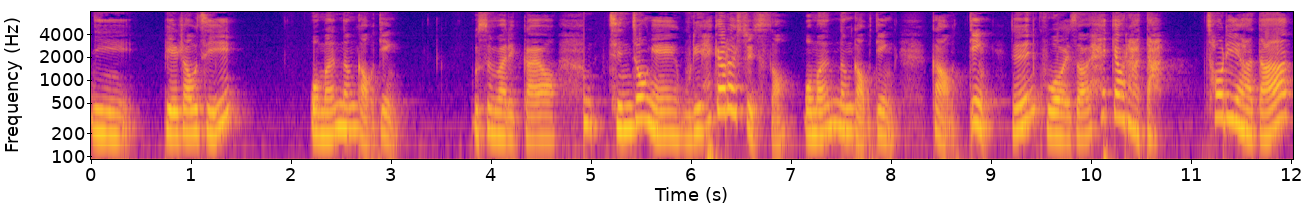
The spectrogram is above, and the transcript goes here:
你别着急,我们能搞定. 무슨 말일까요? 진정해. 우리 해결할 수 있어. 我们能搞定. 搞定는 구어에서 해결하다, 처리하다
